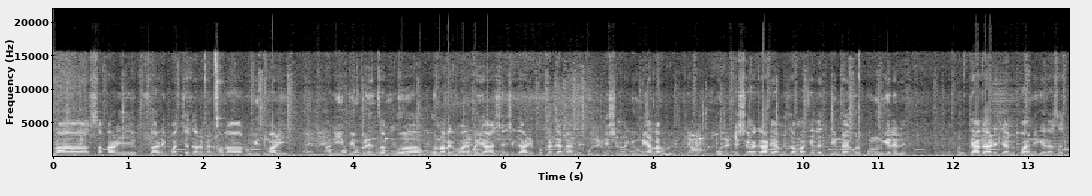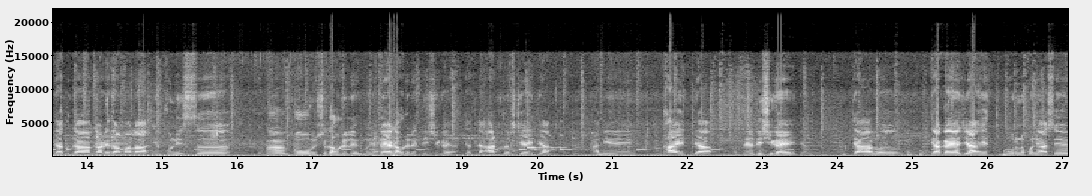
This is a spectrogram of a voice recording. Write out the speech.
मला सकाळी साडेपाचच्या दरम्यान मला रोहित माळी आणि पिंपऱ्यांचा फोन आला की भैया अशी अशी गाडी पकडल्यानं आम्ही पोलीस स्टेशनला घेऊन यायला लागलो पोलीस स्टेशनला गाडी आम्ही जमा केल्या तीन ड्रायव्हर पळून गेलेले. मग त्या गाडीची आम्ही पाहणी केली असं त्यात गा गाडीत आम्हाला एकोणीस गोवंश गावलेले आहेत. म्हणजे गया गावलेल्या आहेत देशी गाया. त्यातल्या आठ जर्सी आहेत त्या. आणि दहा आहेत त्या दे- देशी गाया आहेत त्या. त्या गया त्या गाया ज्या आहेत पूर्णपणे असे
